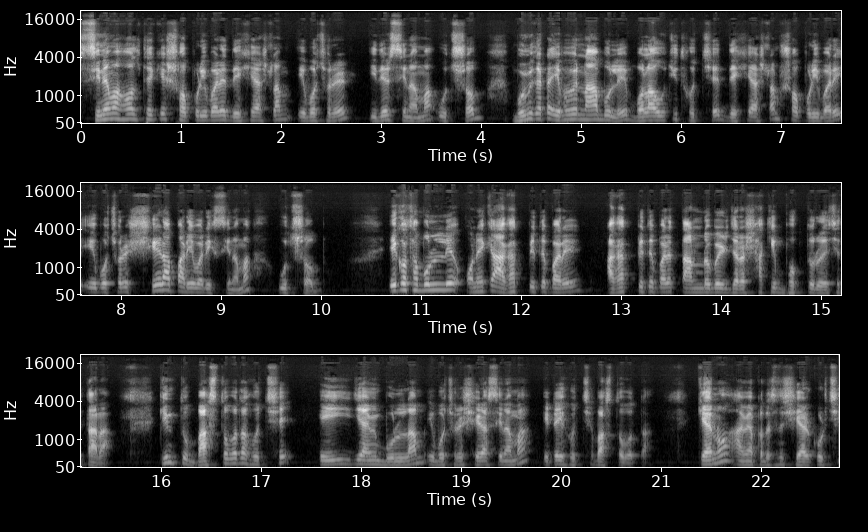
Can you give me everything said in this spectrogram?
সিনেমা হল থেকে সপরিবারে দেখে আসলাম এবছরের ঈদের সিনেমা উৎসব। ভূমিকাটা এভাবে না বলে বলা উচিত হচ্ছে দেখে আসলাম সপরিবারে এবছরের সেরা পারিবারিক সিনেমা উৎসব। এ কথা বললে অনেকে আঘাত পেতে পারে, আঘাত পেতে পারে তাণ্ডবের যারা সাকিব ভক্ত রয়েছে তারা। কিন্তু বাস্তবতা হচ্ছে এই যে আমি বললাম এবছরের সেরা সিনেমা এটাই হচ্ছে বাস্তবতা। কেন? আমি আপনাদের সাথে শেয়ার করছি।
